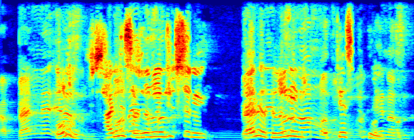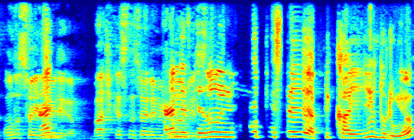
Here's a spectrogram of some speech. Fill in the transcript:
Ya benle Oğlum az, sen de sezon öncesi ben, ben de sezon öncesi podcast'te bunu. En azından onu söyleyebilirim. Ben, Başkasını söylemiş ben olabilirsin. Ben de sezon öncesi podcast'te yaptık. Kaydı duruyor.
